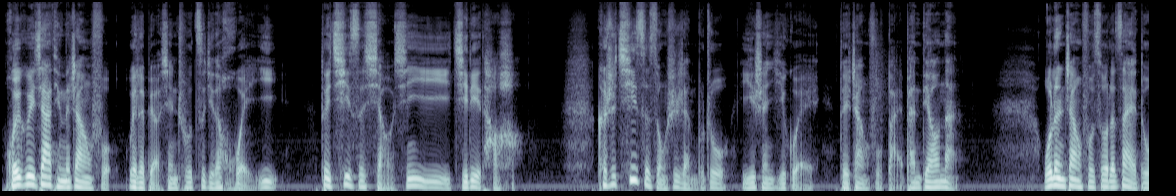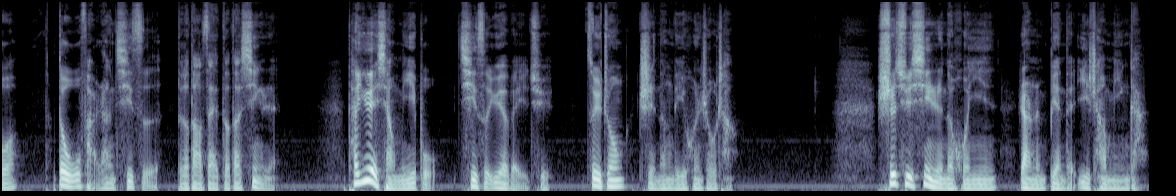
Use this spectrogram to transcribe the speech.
回归家庭的丈夫为了表现出自己的悔意，对妻子小心翼翼、极力讨好。可是妻子总是忍不住疑神疑鬼，对丈夫百般刁难。无论丈夫做的再多，都无法让妻子得到再得到信任。他越想弥补，妻子越委屈，最终只能离婚收场。失去信任的婚姻让人变得异常敏感。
